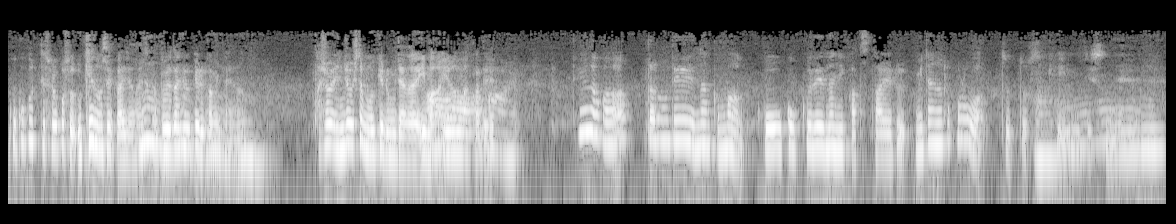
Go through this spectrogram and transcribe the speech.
広告ってそれこそ受けの世界じゃないですか。どれだけ受けるかみたいな。多少炎上しても受けるみたいな、今、世の中で。っはい。ていうのがあったので、なんかまあ、広告で何か伝えるみたいなところはずっと好きですね。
